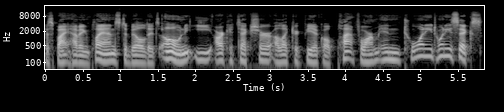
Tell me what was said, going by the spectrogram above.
Despite having plans to build its own e architecture electric vehicle platform in 2026,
